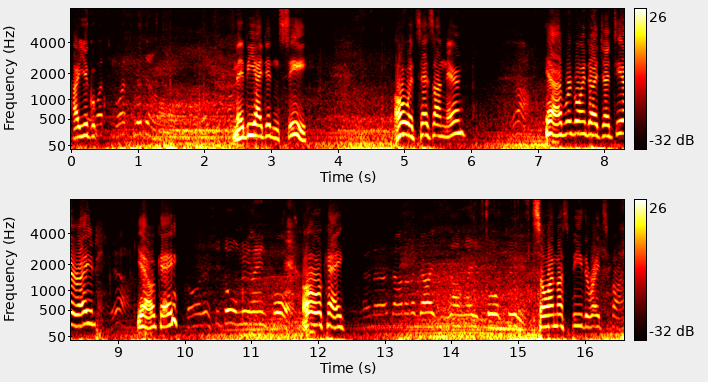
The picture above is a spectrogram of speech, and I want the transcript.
Are you go- What's what's written? on? Maybe I didn't see. Oh, it says on there? Yeah. Yeah, we're going to Argentia, right? Yeah. Yeah, okay. So uh, she told me lane four, Oh, okay. Other is on lane four too. So I must be the right spot.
